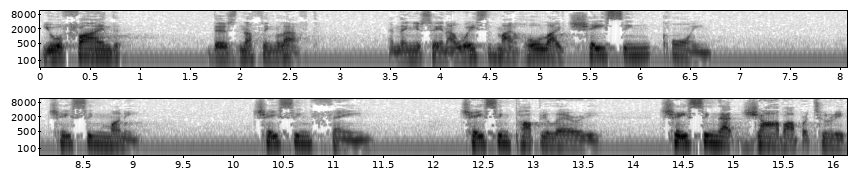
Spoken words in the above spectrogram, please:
you will find there's nothing left. And then you're saying, I wasted my whole life chasing coin, chasing money, chasing fame, chasing popularity chasing that job opportunity.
